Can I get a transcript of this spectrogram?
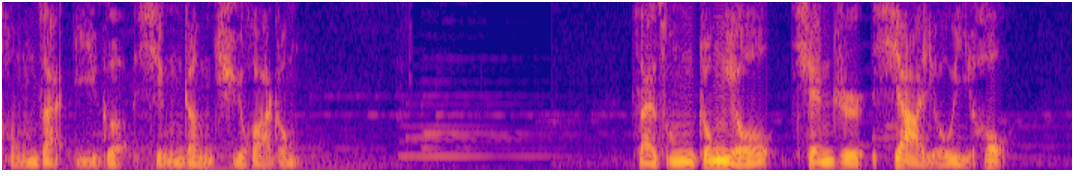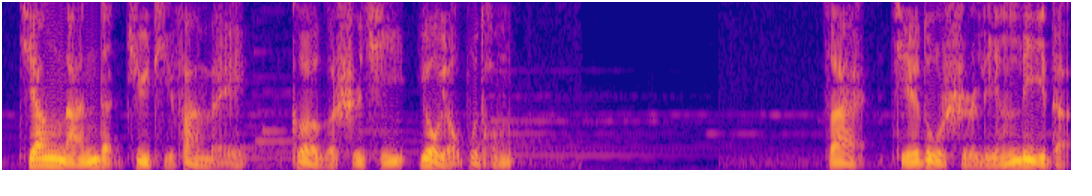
同在一个行政区划中。在从中游迁至下游以后，江南的具体范围各个时期又有不同。在节度使林立的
